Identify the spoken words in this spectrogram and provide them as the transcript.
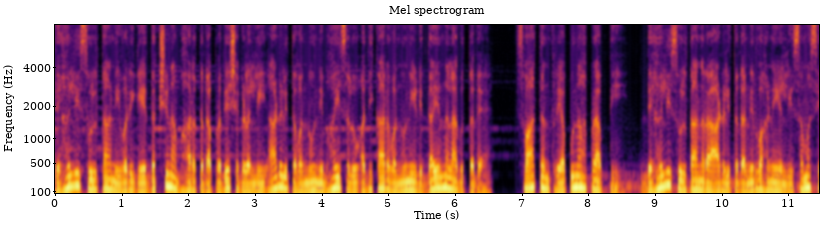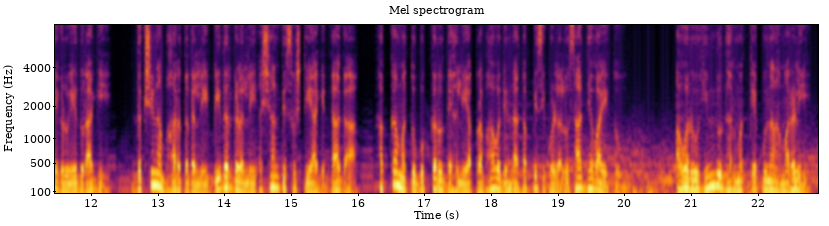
ದೆಹಲಿ ಸುಲ್ತಾನ್ ಇವರಿಗೆ ದಕ್ಷಿಣ ಭಾರತದ ಪ್ರದೇಶಗಳಲ್ಲಿ ಆಡಳಿತವನ್ನು ನಿಭಾಯಿಸಲು ಅಧಿಕಾರವನ್ನು ನೀಡಿದ್ದ ಎನ್ನಲಾಗುತ್ತದೆ. ಸ್ವಾತಂತ್ರ್ಯ ಪುನಃ ಪ್ರಾಪ್ತಿ ದೆಹಲಿ ಸುಲ್ತಾನರ ಆಡಳಿತದ ನಿರ್ವಹಣೆಯಲ್ಲಿ ಸಮಸ್ಯೆಗಳು ಎದುರಾಗಿ, ದಕ್ಷಿಣ ಭಾರತದಲ್ಲಿ ಬೀದರ್ಗಳಲ್ಲಿ ಅಶಾಂತಿ ಸೃಷ್ಟಿಯಾಗಿದ್ದಾಗ, ಹಕ್ಕ ಮತ್ತು ಬುಕ್ಕರು ದೆಹಲಿಯ ಪ್ರಭಾವದಿಂದ ತಪ್ಪಿಸಿಕೊಳ್ಳಲು ಸಾಧ್ಯವಾಯಿತು. ಅವರು ಹಿಂದೂ ಧರ್ಮಕ್ಕೆ ಪುನಃ ಮರಳಿ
